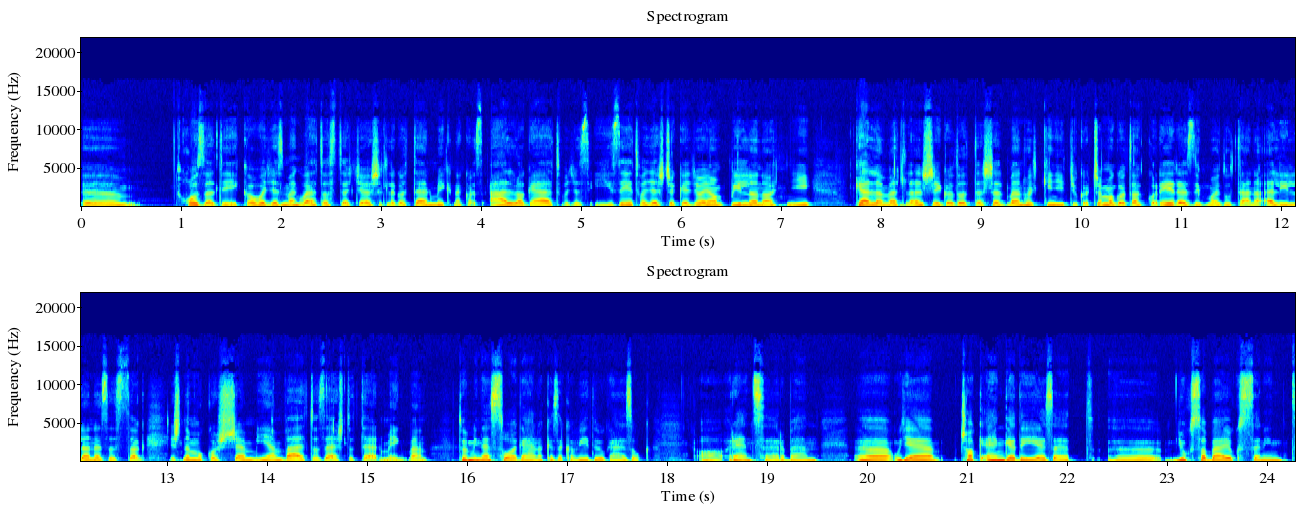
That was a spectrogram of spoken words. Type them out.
ö, hozadéka, hogy ez megváltoztatja esetleg a terméknek az állagát, vagy az ízét, vagy ez csak egy olyan pillanatnyi kellemetlenség adott esetben, hogy kinyitjuk a csomagot, akkor érezzük, majd utána elillan ez a szag, és nem okoz semmilyen változást a termékben. Több minden szolgálnak ezek a védőgázok a rendszerben. Ugye csak engedélyezett jogszabályok szerint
